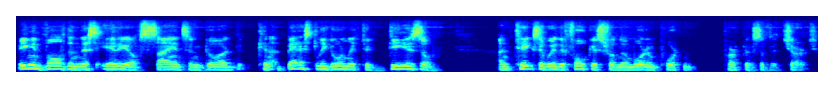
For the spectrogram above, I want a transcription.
being involved in this area of science and God can at best lead only to deism and takes away the focus from the more important purpose of the church.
